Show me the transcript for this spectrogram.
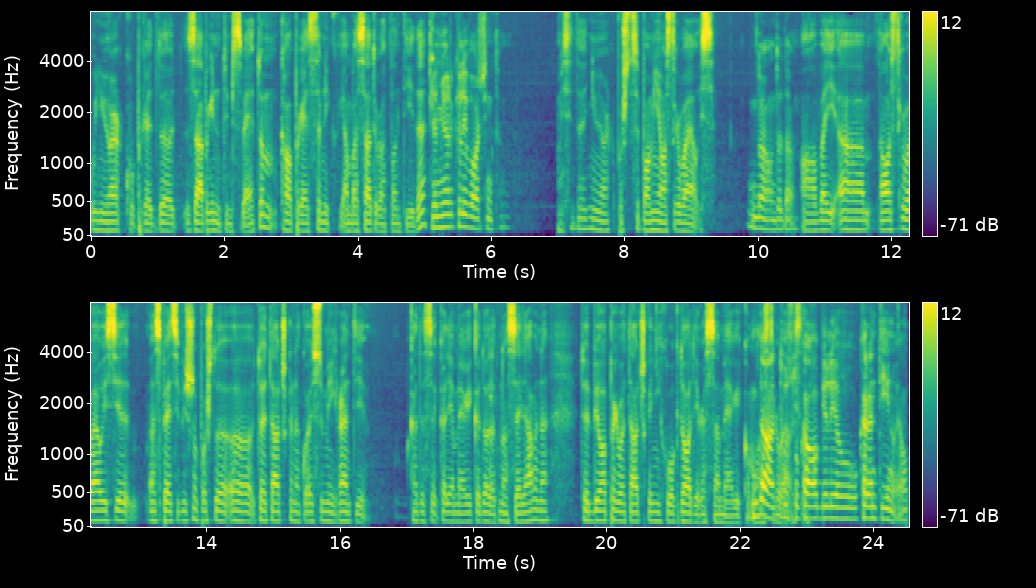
u Njujorku pred uh, zabrinutim svetom kao predstavnik ambasadora Atlantide. Je New York ili Washington? Mislim da je New York, pošto se pominje ostrava Ellis. Da, onda da. Ovaj, a, a Ostrovo Elis je specifično pošto a, to je tačka na kojoj su migranti kada, se, kada je Amerika dodatno oseljavana, to je bila prva tačka njihovog dodira sa Amerikom. Da, to su kao bili u karantinu, jel?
